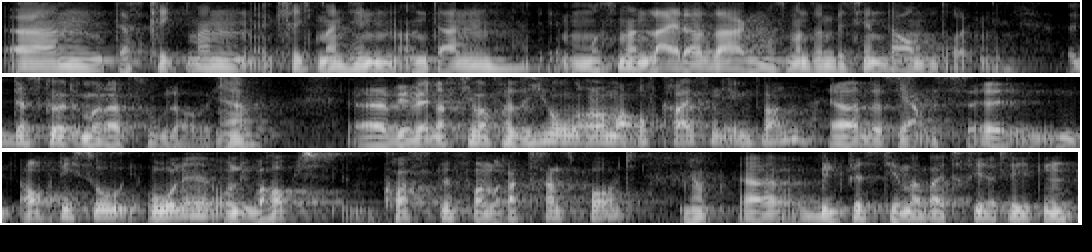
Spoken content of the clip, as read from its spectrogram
Ähm, das kriegt man, kriegt man hin und dann muss man leider sagen, muss man so ein bisschen Daumen drücken. Das gehört immer dazu, glaube ich. Ja. Ne? Äh, wir werden das Thema Versicherung auch nochmal aufgreifen irgendwann. Ja, das ja. ist äh, auch nicht so ohne und überhaupt Kosten von Radtransport. Ja. Ja, beliebtes Thema bei Triathleten.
